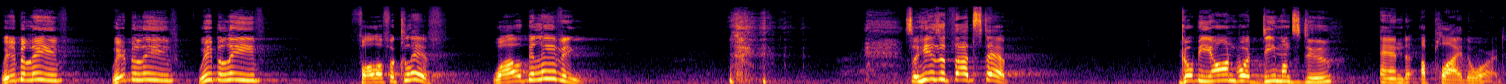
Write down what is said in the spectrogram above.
We believe, we believe, we believe, fall off a cliff while believing. so here's a third step go beyond what demons do and apply the word.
